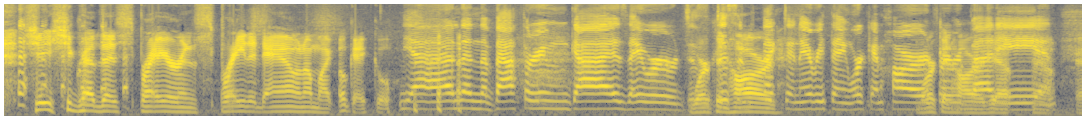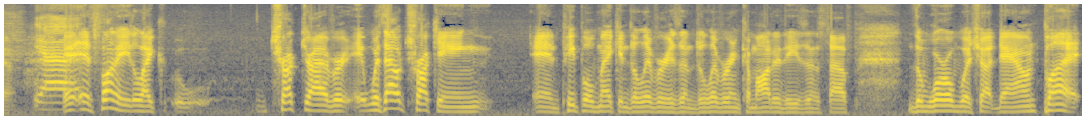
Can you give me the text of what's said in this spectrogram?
she she grabbed that sprayer and sprayed it down. I'm like, okay, cool. yeah, and then the bathroom guys, they were just Working hard. disinfecting everything, working hard Working for everybody. Yeah, yeah, and yeah. yeah, It- it's funny, like truck driver it- without trucking and people making deliveries and delivering commodities and stuff, the world would shut down. But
